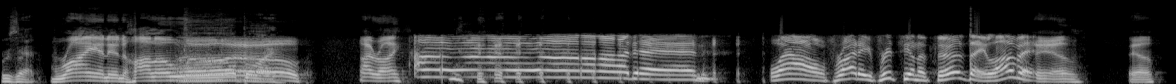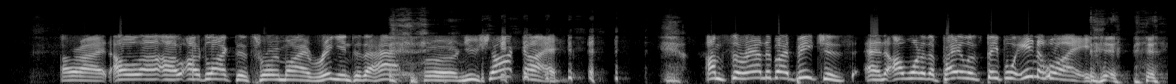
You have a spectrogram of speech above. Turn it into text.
Who's that? Ryan in Honolulu. Oh, boy. Hi, Ryan. Oh, Dan. Wow, Friday Fritzy on a Thursday. Love it. Yeah. Yeah. All right. I'll, uh, I- I'd like to throw my ring into the hat for new shark guy. I'm surrounded by beaches, and I'm one of the palest people in Hawaii.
